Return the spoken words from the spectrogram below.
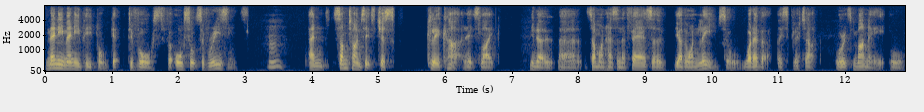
many, many people get divorced for all sorts of reasons. Mm. And sometimes it's just clear cut. It's like, you know, uh, someone has an affair, so the other one leaves or whatever, they split up or it's money or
